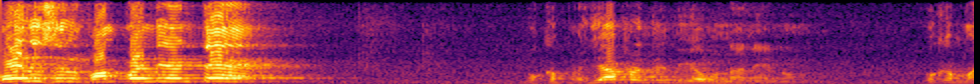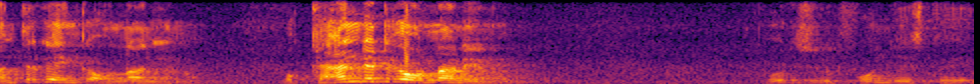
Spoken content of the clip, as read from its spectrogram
పోలీసులు పంపండి అంటే ఒక ప్రజాప్రతినిధిగా ఉన్నా నేను. ఒక మంత్రిగా ఇంకా ఉన్నా నేను. ఒక క్యాండిడేట్గా ఉన్నా నేను. పోలీసులు ఫోన్ చేస్తే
